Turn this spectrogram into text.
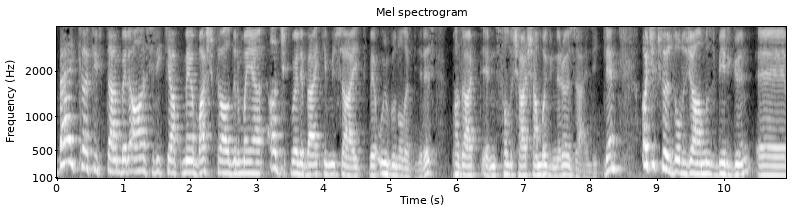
Belki hafiften böyle asilik yapmaya, baş kaldırmaya azıcık böyle belki müsait ve uygun olabiliriz. Pazar, yani salı, çarşamba günleri özellikle. Açık sözlü olacağımız bir gün. E,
